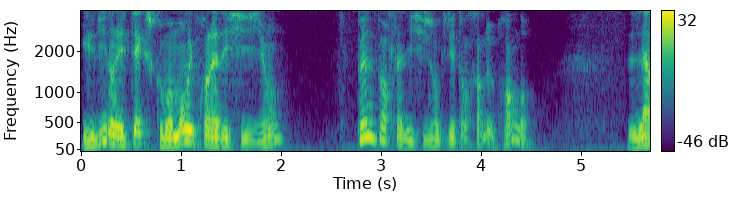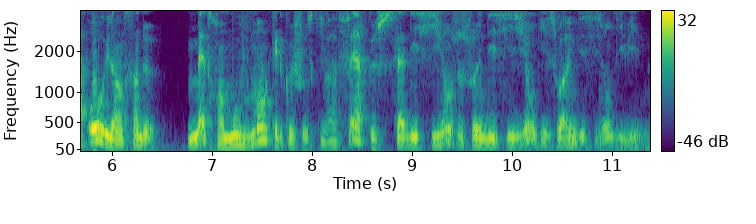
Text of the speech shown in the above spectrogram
Il dit dans les textes qu'au moment où il prend la décision, peu importe la décision qu'il est en train de prendre, là-haut il est en train de mettre en mouvement quelque chose qui va faire que sa décision, ce soit une décision qui soit une décision divine.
